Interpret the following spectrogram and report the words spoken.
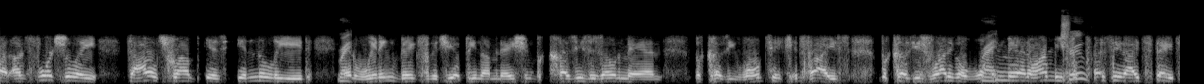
But unfortunately, Donald Trump is in the lead and winning big for the GOP nomination because he's his own man, because he won't take advice, because he's running a one-man army for president of the United States.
